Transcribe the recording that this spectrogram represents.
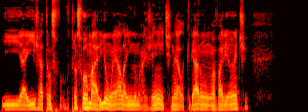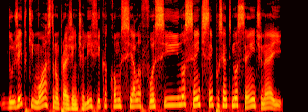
E aí já transformariam ela em uma agente, né? Ela criaram uma variante. Do jeito que mostram pra gente ali, fica como se ela fosse inocente, 100% inocente, né? E,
